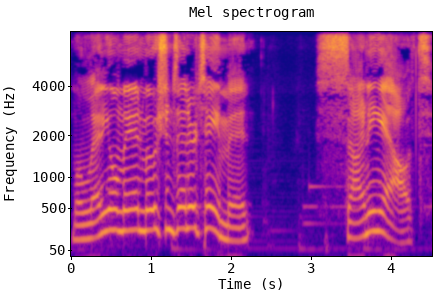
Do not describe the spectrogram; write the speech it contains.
Millennial Man Motions Entertainment signing out.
